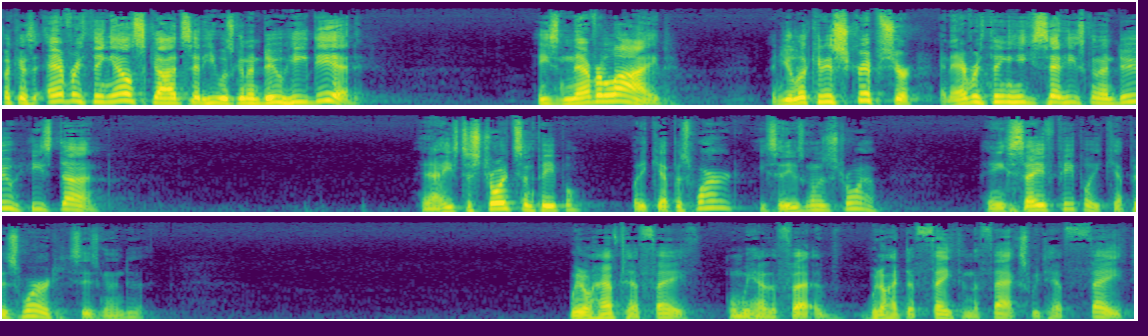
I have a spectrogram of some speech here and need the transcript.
because everything else God said He was going to do, He did. He's never lied. And you look at His scripture, and everything He said He's going to do, He's done. Now, He's destroyed some people, but He kept His word. He said He was going to destroy them. And He saved people, He kept His word. He said He's going to do it. We don't have to have faith when we have the fact. We don't have to have faith in the facts. We have faith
